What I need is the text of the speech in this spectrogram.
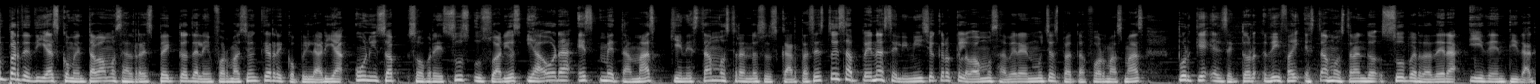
un par de días comentábamos al respecto de la información que recopilaría Uniswap sobre sus usuarios y ahora es Metamask quien está mostrando sus cartas. Esto es apenas el inicio, creo que lo vamos a ver en muchas plataformas más porque el sector DeFi está mostrando su verdadera identidad.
